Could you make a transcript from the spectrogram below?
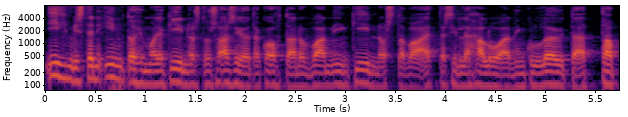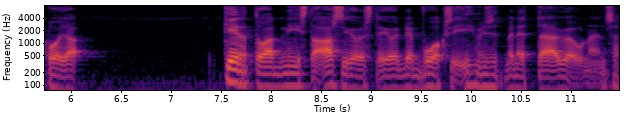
ihmisten intohimo ja kiinnostus asioita kohtaan on vaan niin kiinnostavaa, että sille haluaa niin kuin löytää tapoja kertoa niistä asioista, joiden vuoksi ihmiset menettää yöunensa.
